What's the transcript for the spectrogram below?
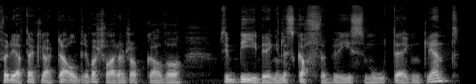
Fordi at det er klart det er aldri forsvarerens oppgave å bibringe eller skaffe bevis mot egen klient.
